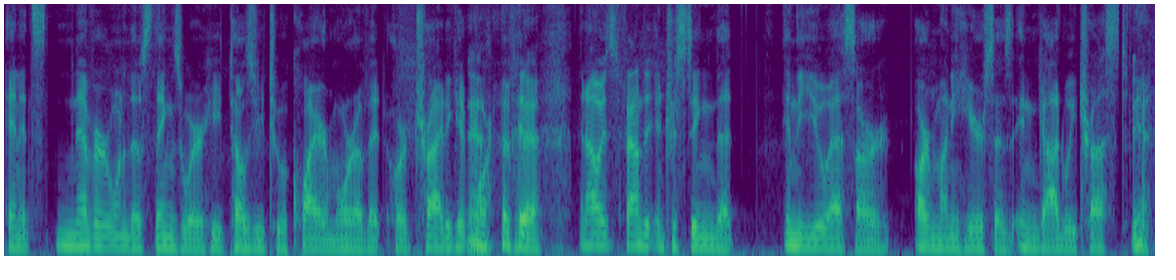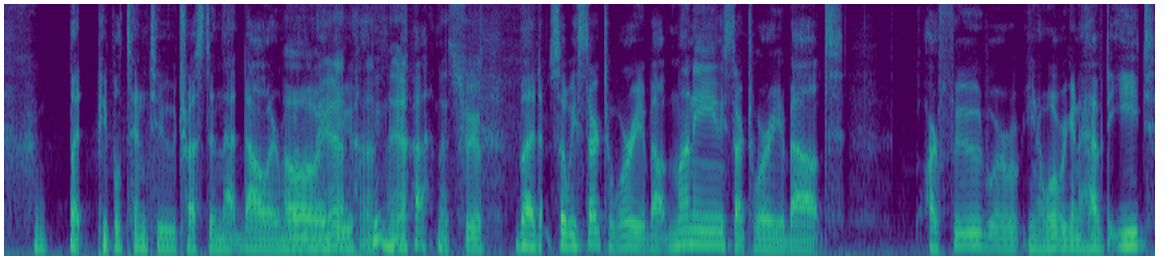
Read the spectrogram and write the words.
And it's never one of those things where he tells you to acquire more of it or try to get Yeah. more of it. Yeah. And I always found it interesting that in the US our our money here says in God we trust Yeah. But people tend to trust in that dollar more Oh than they yeah. do. Uh, yeah. That's true. But so we start to worry about money. We start to worry about our food, where you know what we're going to have to eat,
